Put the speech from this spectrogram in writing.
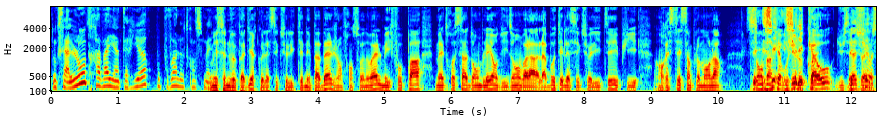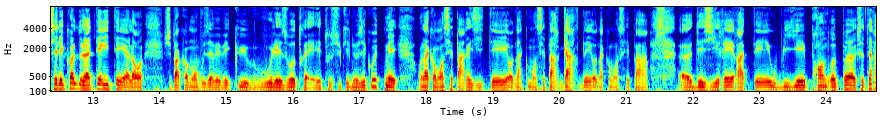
Donc c'est un long travail intérieur pour pouvoir le transmettre. Mais ça ne veut pas dire que la sexualité n'est pas belle, Jean-François Noël. Mais il faut pas mettre ça d'emblée en disant voilà la beauté de la sexualité et puis en rester simplement là sans interroger le chaos du sexuel. Bien sûr, c'est l'école de l'altérité. Alors, je sais pas comment vous avez vécu, vous les autres et, tous ceux qui nous écoutent, mais on a commencé par hésiter, on a commencé par garder, on a commencé par euh, désirer, rater, oublier, prendre peur, etc.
